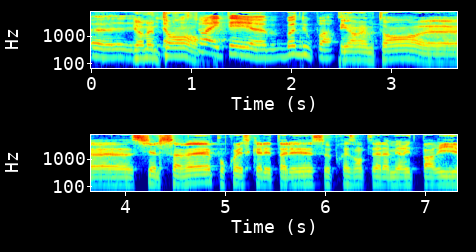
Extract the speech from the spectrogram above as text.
euh, et en même si temps, a été euh, bonne ou pas. Et en même temps, euh, si elle savait, pourquoi est-ce qu'elle est allée se présenter à la mairie de Paris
